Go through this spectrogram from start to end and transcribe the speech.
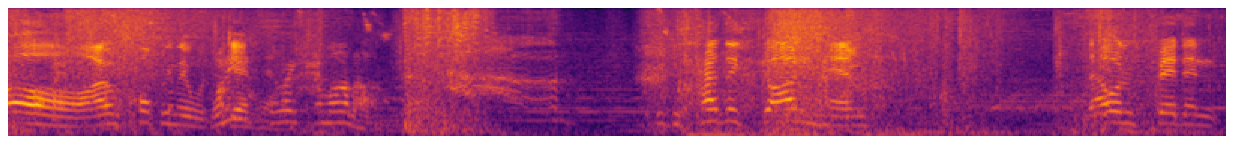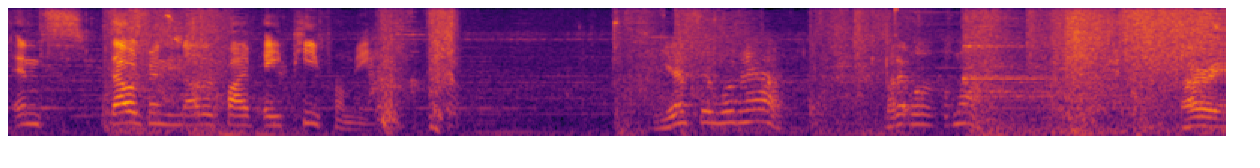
Oh, I was hoping they would What are you get him. doing? Come on up. Because had they gotten him, that would have been an ins. That would have been another five AP for me. Yes, it would have. But it was not. Sorry.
